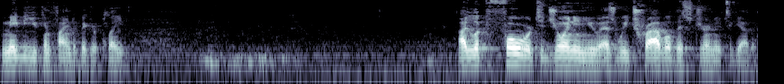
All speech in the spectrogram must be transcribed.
maybe you can find a bigger plate. I look forward to joining you as we travel this journey together.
